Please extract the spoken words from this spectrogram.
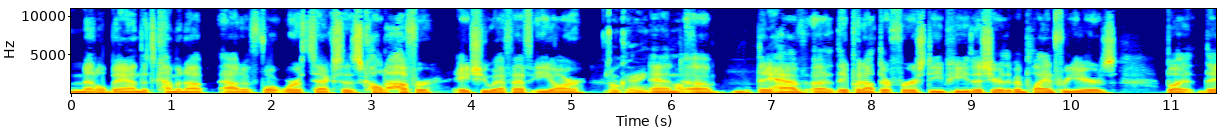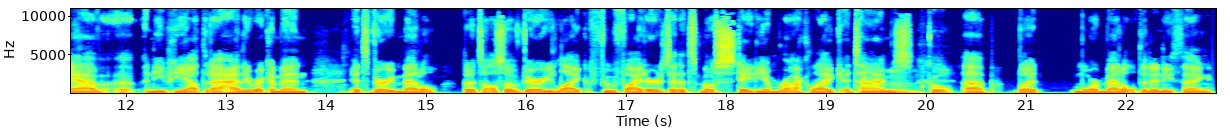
metal band that's coming up out of Fort Worth, Texas, called Huffer, H U F F E R. Okay. And uh, they have uh, they put out their first EP this year. They've been playing for years, but they have uh, an EP out that I highly recommend. It's very metal, but it's also very like Foo Fighters at its most stadium rock like at times Hmm, cool. uh, but more metal than anything.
